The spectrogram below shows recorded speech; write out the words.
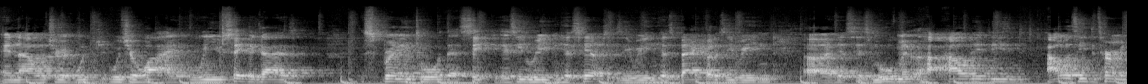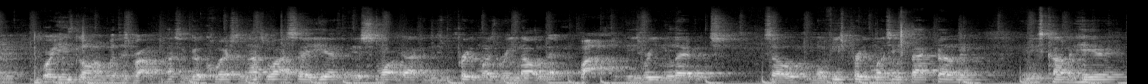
And now with your with, with your why, when you say the guy's sprinting toward that safety, is he reading his hips? Is he reading his back foot? Is he reading uh, his his movement? How, how did he how is he determining where he's going with his route? That's a good question. That's why I say he has to be a smart guy because he's pretty much reading all of that. Wow. He's reading leverage. So you know, if he's pretty much he's backpedaling and he's coming here,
